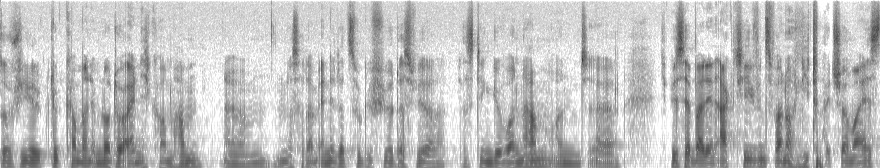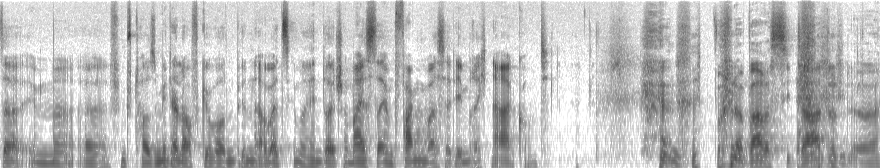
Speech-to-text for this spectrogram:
So viel Glück kann man im Lotto eigentlich kaum haben. Ähm, und das hat am Ende dazu geführt, dass wir das Ding gewonnen haben. Und äh, ich bisher bei den Aktiven zwar noch nie deutscher Meister im äh, 5000 Meter Lauf geworden bin, aber jetzt immerhin deutscher Meister im Fang, was ja dem recht nahe kommt. Ein wunderbares Zitat und äh,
